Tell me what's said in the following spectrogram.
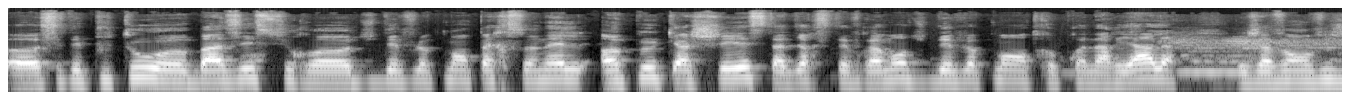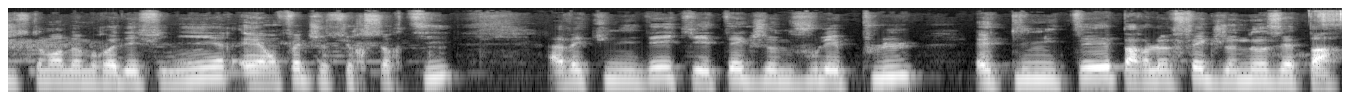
euh, c'était plutôt euh, basé sur du développement personnel un peu caché, c'est-à-dire que c'était vraiment du développement entrepreneurial et j'avais envie justement de me redéfinir et en fait je suis ressorti avec une idée qui était que je ne voulais plus être limité par le fait que je n'osais pas.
